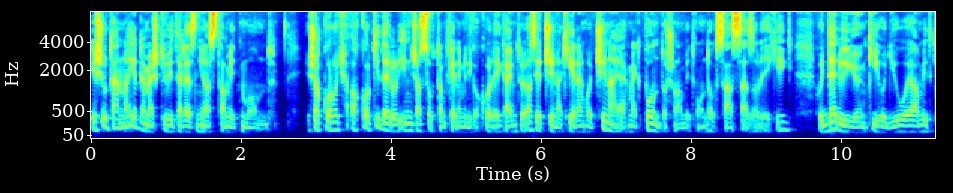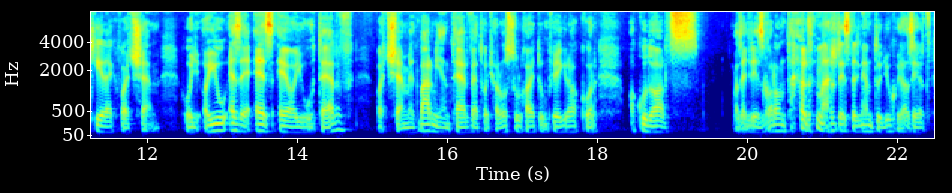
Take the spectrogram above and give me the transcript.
és utána érdemes kivitelezni azt, amit mond. És akkor, hogyha akkor kiderül, én is azt szoktam kérni mindig a kollégáimtól, hogy azért csinál, kérem, hogy csinálják meg pontosan, amit mondok száz százalékig, hogy derüljön ki, hogy jó-e, amit kérek, vagy sem. Hogy a jó, ez-e, ez-e a jó terv, vagy sem. Mert bármilyen tervet, hogyha rosszul hajtunk végre, akkor a kudarc az egyrészt garantált, másrészt pedig nem tudjuk, hogy azért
